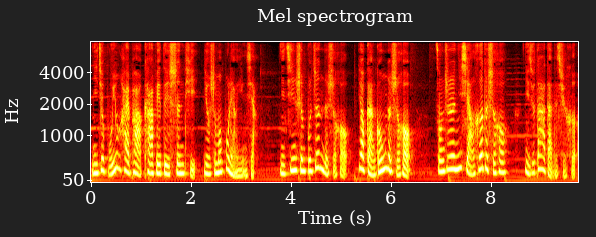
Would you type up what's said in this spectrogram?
你就不用害怕咖啡对身体有什么不良影响。你精神不振的时候，要赶工的时候，总之你想喝的时候，你就大胆的去喝，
